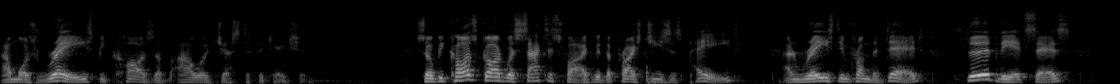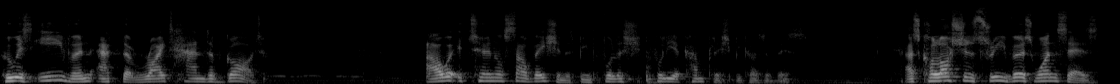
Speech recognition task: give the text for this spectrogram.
and was raised because of our justification. So, because God was satisfied with the price Jesus paid and raised him from the dead, thirdly, it says, who is even at the right hand of God. Our eternal salvation has been fully accomplished because of this. As Colossians 3, verse 1 says,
